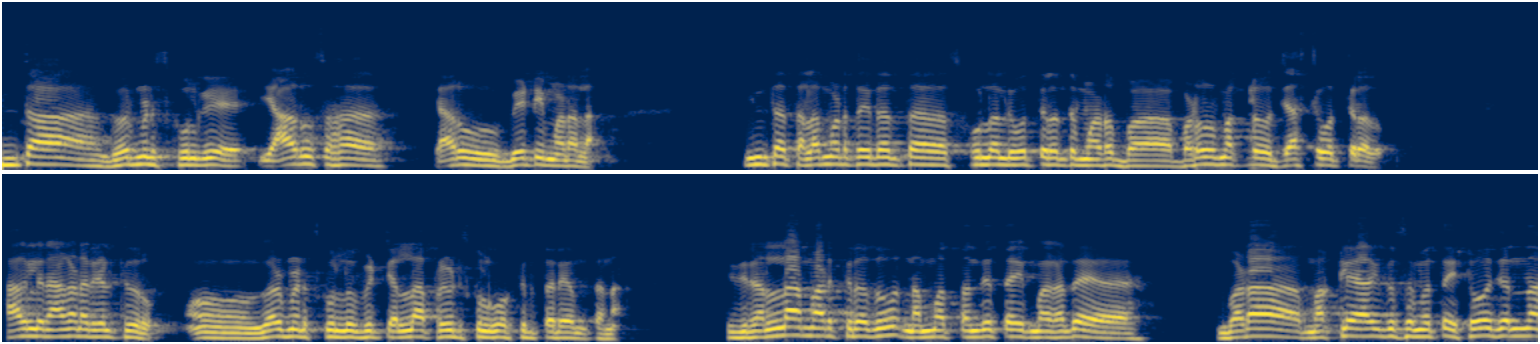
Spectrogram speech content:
ಇಂಥ ಗೌರ್ಮೆಂಟ್ ಸ್ಕೂಲ್ಗೆ ಯಾರೂ ಸಹ ಯಾರೂ ಭೇಟಿ ಮಾಡಲ್ಲ. ಇಂಥ ತಲೆಮಾಡ್ತಾ ಇರೋಂಥ ಸ್ಕೂಲಲ್ಲಿ ಓದ್ತಿರೋಂಥ ಮಾಡೋ ಬಡವ್ರ ಮಕ್ಕಳು ಜಾಸ್ತಿ ಓದ್ತಿರೋದು. ಆಗಲೇ ನಾಗಣ್ಣರು ಹೇಳ್ತಿದ್ರು ಗೌರ್ಮೆಂಟ್ ಸ್ಕೂಲು ಬಿಟ್ಟು ಎಲ್ಲ ಪ್ರೈವೇಟ್ ಸ್ಕೂಲ್ಗೆ ಹೋಗ್ತಿರ್ತಾರೆ ಅಂತನ. ಇದನ್ನೆಲ್ಲ ಮಾಡ್ತಿರೋದು ನಮ್ಮ ತಂದೆ ತಾಯಿ ಅದೇ ಬಡ ಮಕ್ಕಳೇ ಆಗಿದ್ರು ಸಮೇತ ಎಷ್ಟೋ ಜನ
